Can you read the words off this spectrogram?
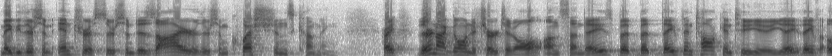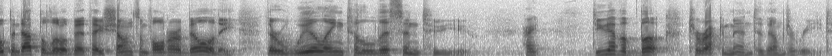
maybe there's some interest, there's some desire, there's some questions coming, right? They're not going to church at all on Sundays, but, but they've been talking to you. They, they've opened up a little bit. They've shown some vulnerability. They're willing to listen to you, right? Do you have a book to recommend to them to read?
